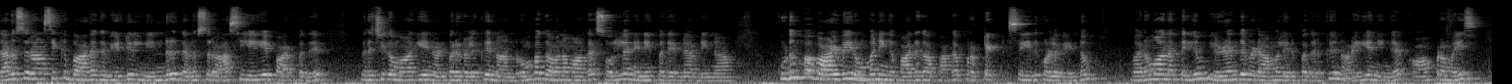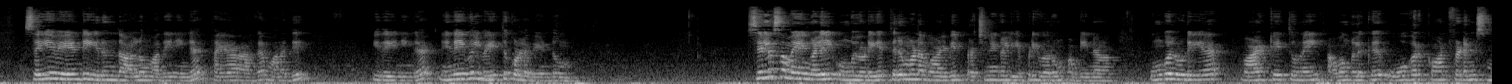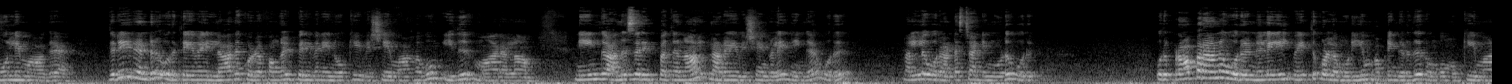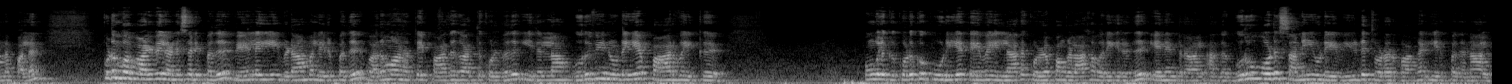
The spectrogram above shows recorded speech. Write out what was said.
தனுசு ராசிக்கு பாதக வீட்டில் நின்று தனுசு ராசியையே பார்ப்பது விருச்சிகமாகிய நண்பர்களுக்கு நான் ரொம்ப கவனமாக சொல்ல நினைப்பது என்ன அப்படின்னா குடும்ப வாழ்வை ரொம்ப நீங்க பாதுகாப்பாக ப்ரொடெக்ட் செய்து கொள்ள வேண்டும். வருமானத்தையும் இழந்து விடாமல் இருப்பதற்கு நிறைய நீங்க காம்ப்ரமைஸ் செய்ய வேண்டி இருந்தாலும் அதை நீங்க தயாராக மனதில் இதை நீங்க நினைவில் வைத்துக் கொள்ள வேண்டும். சில சமயங்களில் உங்களுடைய திருமண வாழ்வில் பிரச்சனைகள் எப்படி வரும் அப்படின்னா உங்களுடைய வாழ்க்கை துணை அவங்களுக்கு ஓவர் கான்பிடன்ஸ் மூலியமாக திடீரென்று ஒரு தேவையில்லாத குழப்பங்கள் பிரிவினை நோக்கிய விஷயமாகவும் இது மாறலாம். நீங்க அனுசரிப்பதனால் நிறைய விஷயங்களை நீங்க ஒரு நல்ல ஒரு அண்டர்ஸ்டாண்டிங்கோடு ஒரு ஒரு ப்ராப்பரான ஒரு நிலையில் வைத்துக் கொள்ள முடியும் அப்படிங்கிறது ரொம்ப முக்கியமான பலன். குடும்ப வாழ்வில் அனுசரிப்பது வேலையை விடாமல் இருப்பது வருமானத்தை பாதுகாத்துக் கொள்வது இதெல்லாம் குருவினுடைய பார்வைக்கு உங்களுக்கு கொடுக்கக்கூடிய தேவையில்லாத குழப்பங்களாக வருகிறது. ஏனென்றால் அந்த குருவோடு சனியுடைய வீடு தொடர்பாக இருப்பதனால்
